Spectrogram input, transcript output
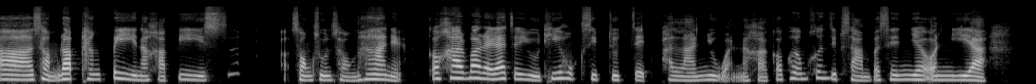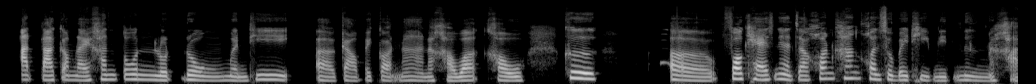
อ่าสำหรับทั้งปีนะคะ ปีส2025 เนี่ย ก็คาดว่ารายได้จะอยู่ที่ 60.7 พันล้านหยวนนะคะ ก็เพิ่มขึ้น 13% Year on Year อัตรากำไรขั้นต้นลดลงเหมือนที่เอ่อกล่าวไปก่อนหน้านะคะว่าเขาคือเอ่อ Forecast เนี่ยจะค่อนข้าง Conservative นิดหนึ่งนะคะ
